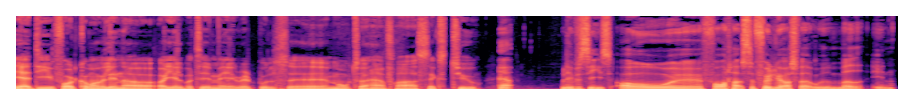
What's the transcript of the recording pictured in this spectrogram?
Ja, de Ford kommer vel ind og, og hjælper til med Red Bulls øh, motor her fra 26. Ja, lige præcis. Og øh, Ford har selvfølgelig også været ude med en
